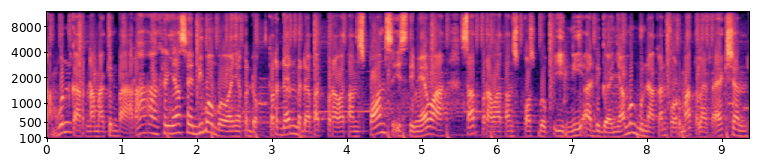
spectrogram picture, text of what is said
Namun karena makin parah, akhirnya Sandy membawanya ke dokter dan mendapat perawatan Sponge istimewa. Saat perawatan SpongeBob ini adegannya menggunakan format live action.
